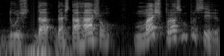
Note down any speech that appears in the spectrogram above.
dos, da, das tarraxas o mais próximo possível.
